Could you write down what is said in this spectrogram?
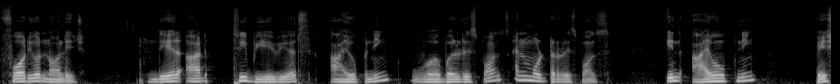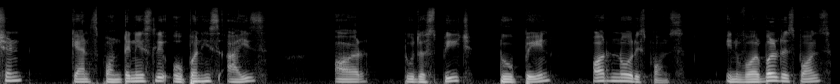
for your knowledge there are three behaviors eye opening, verbal response and motor response. In eye opening, patient can spontaneously open his eyes or to the speech, to pain or no response. In verbal response,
